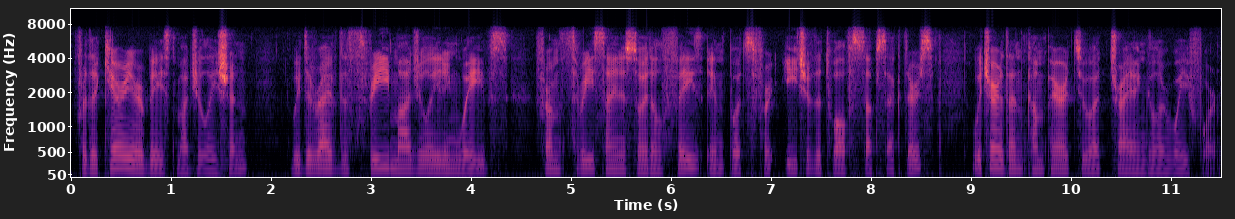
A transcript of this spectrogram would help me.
For the carrier-based modulation, we derive the three modulating waves from three sinusoidal phase inputs for each of the 12 subsectors, which are then compared to a triangular waveform.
